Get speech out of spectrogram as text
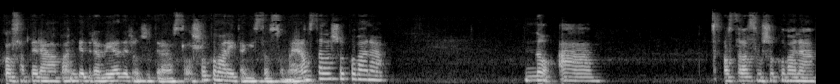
ako sa teda pán Gedra vyjadril, že teda ostal šokovaný, takisto som aj ostala šokovaná. No a ostala som šokovaná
